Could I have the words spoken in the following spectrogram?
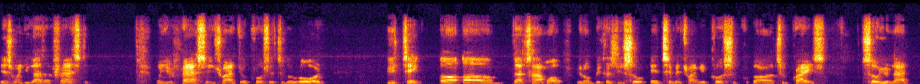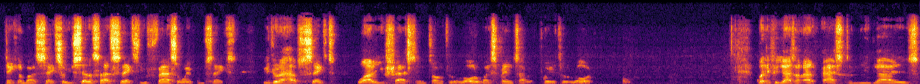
is when you guys are fasting. When you're fasting, trying to get closer to the Lord, you take uh, um, that time off, you know, because you're so intimate trying to get close to, uh, to Christ, so you're not thinking about sex. So you set aside sex, you fast away from sex. You do not have sex while you fasting and talking to the Lord, while spending time in prayer to the Lord. But if you guys are not fasting, you guys,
